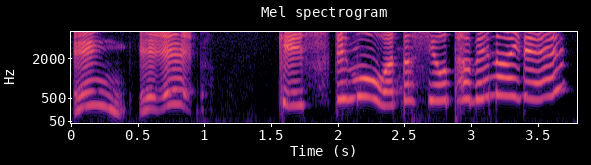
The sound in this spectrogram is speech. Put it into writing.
エンエエ決してもう私を食べないで。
